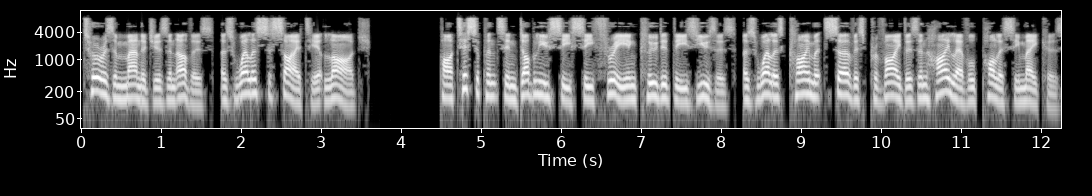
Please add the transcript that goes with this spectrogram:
tourism managers and others, as well as society at large. Participants in WCC3 included these users, as well as climate service providers and high-level policy makers.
